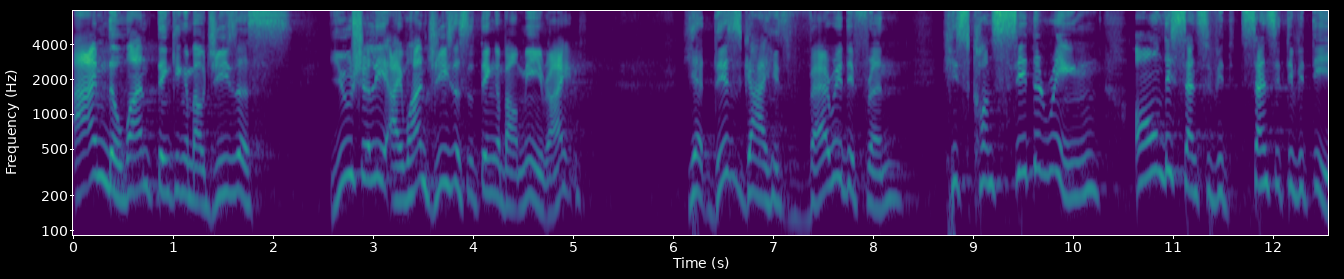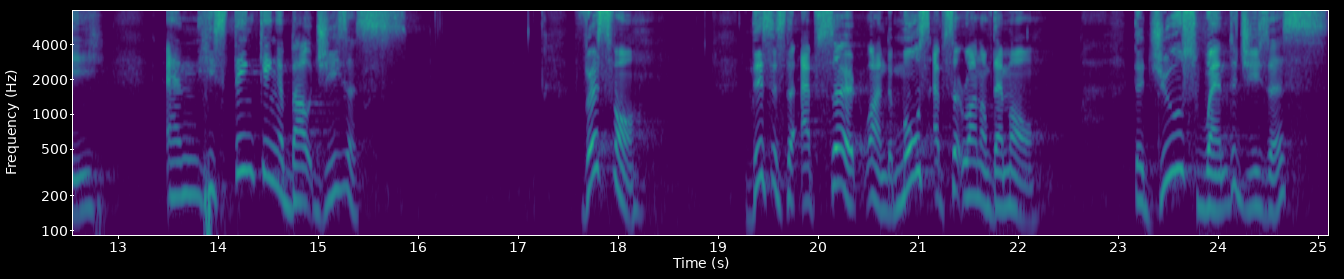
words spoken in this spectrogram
I'm the one thinking about Jesus. Usually, I want Jesus to think about me, right? Yet, this guy, he's very different. he's considering all this sensitivity and he's thinking about Jesus. Verse 4 this is the absurd one, the most absurd one of them all. The Jews went to Jesus.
